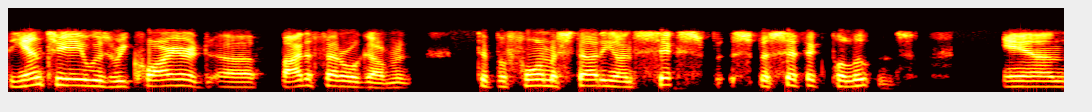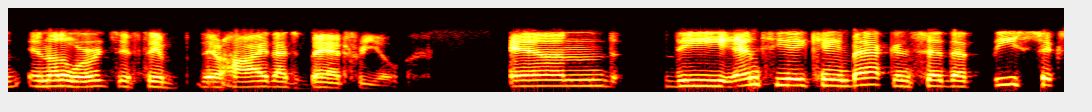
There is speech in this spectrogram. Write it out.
the MTA was required uh, by the federal government to perform a study on six specific pollutants. And in other words, if they're they're high, that's bad for you. And the MTA came back and said that these six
